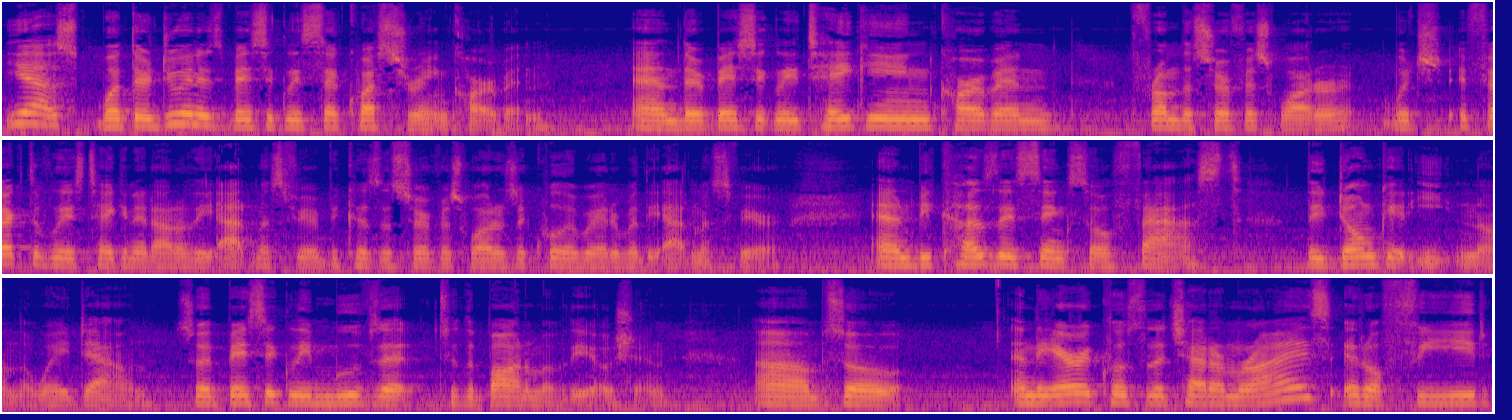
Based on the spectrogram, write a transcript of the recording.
Yes, what they're doing is basically sequestering carbon. And they're basically taking carbon from the surface water, which effectively is taking it out of the atmosphere because the surface water is equilibrated with the atmosphere. And because they sink so fast, they don't get eaten on the way down. So it basically moves it to the bottom of the ocean. Um, so in the area close to the Chatham Rise, it'll feed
